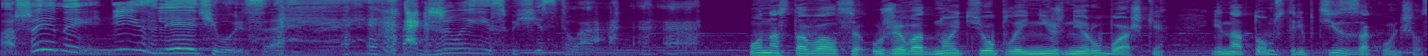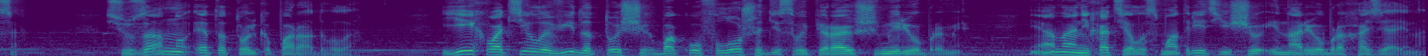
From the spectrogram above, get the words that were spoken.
Машины не излечиваются, как живые существа. Он оставался уже в одной теплой нижней рубашке, и на том стриптиз закончился. Сюзанну это только порадовало. Ей хватило вида тощих боков лошади с выпирающими ребрами – и она не хотела смотреть еще и на ребра хозяина.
